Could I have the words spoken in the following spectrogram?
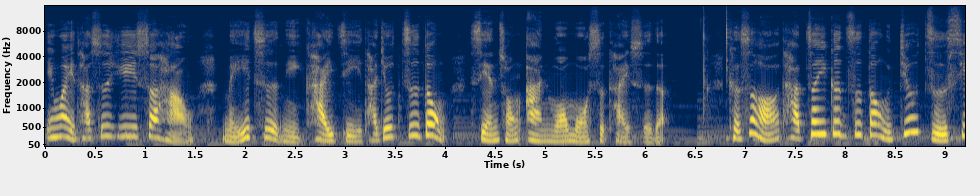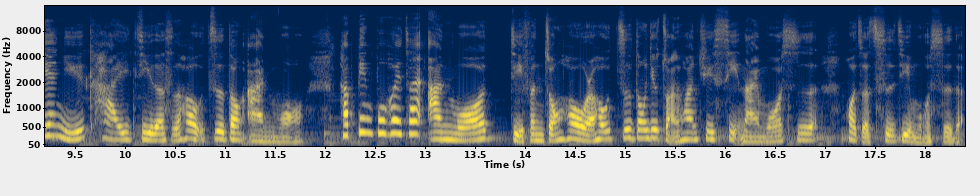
因为它是预设好每一次你开机，它就自动先从按摩模式开始的。可是哦，它这一个自动就只限于开机的时候自动按摩，它并不会在按摩几分钟后，然后自动就转换去吸奶模式或者刺激模式的。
